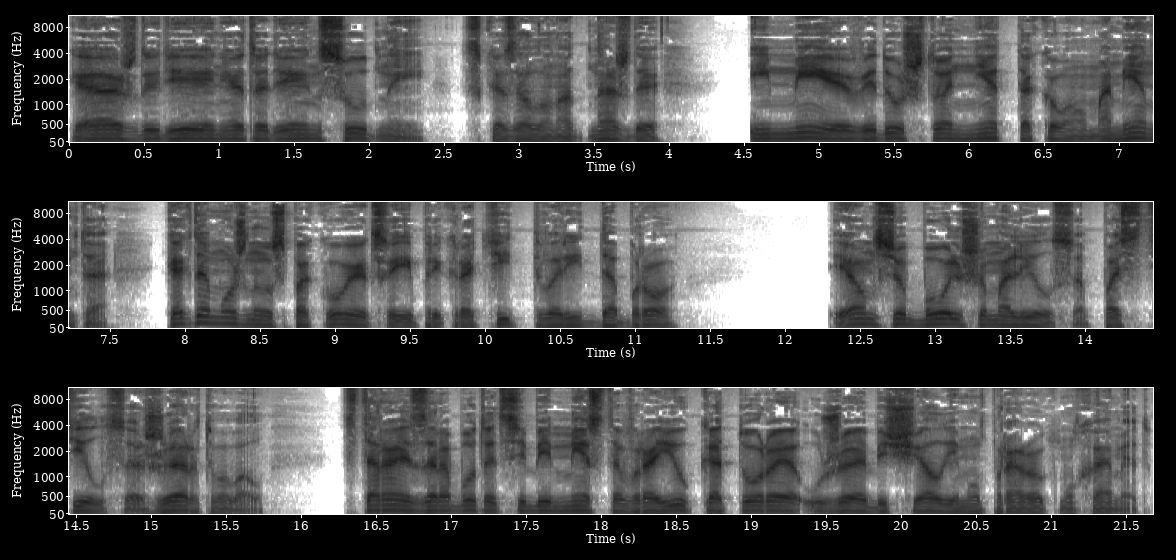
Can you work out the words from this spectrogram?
Каждый день это день судный, сказал он однажды, имея в виду, что нет такого момента, когда можно успокоиться и прекратить творить добро. И он все больше молился, постился, жертвовал, стараясь заработать себе место в раю, которое уже обещал ему пророк Мухаммед.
